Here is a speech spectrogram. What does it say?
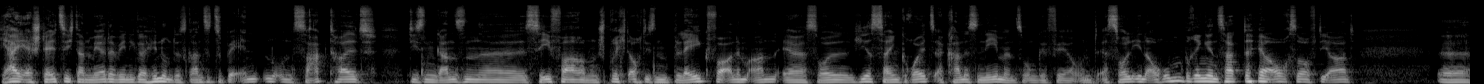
ja, er stellt sich dann mehr oder weniger hin, um das Ganze zu beenden und sagt halt diesen ganzen äh, Seefahrern und spricht auch diesen Blake vor allem an, er soll, hier ist sein Kreuz, er kann es nehmen, so ungefähr. Und er soll ihn auch umbringen, sagt er ja auch so auf die Art, äh,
